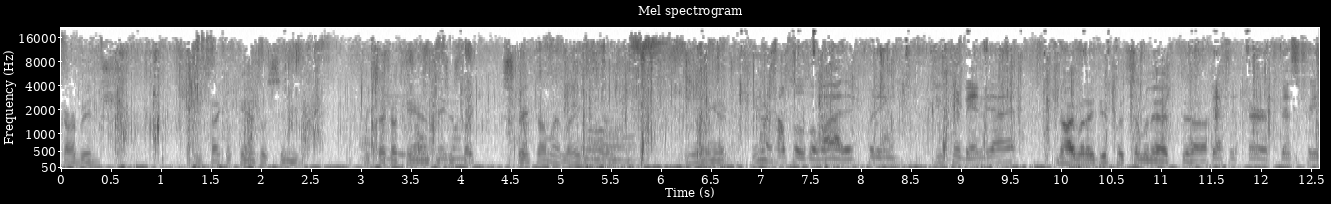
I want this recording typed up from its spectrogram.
garbage recycle cans, those city recycle cans. It just one. like scraped on my leg and Oh. Feeling it. You know what helps those a lot is putting. Do you put a band-aid on it? No, but I did put some of that, uh, Best or bacitracin or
